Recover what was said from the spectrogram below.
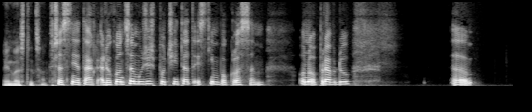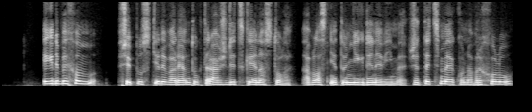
investice. Přesně tak. A dokonce můžeš počítat i s tím poklesem. On opravdu, uh, i kdybychom připustili variantu, která vždycky je na stole a vlastně to nikdy nevíme, že teď jsme jako na vrcholu,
